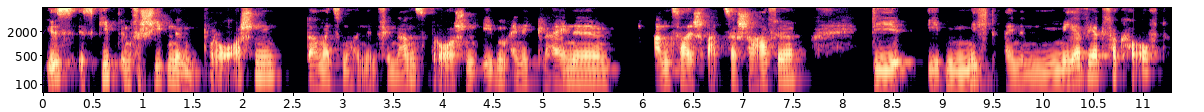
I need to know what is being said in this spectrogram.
ist, es gibt in verschiedenen Branchen, damals noch in den Finanzbranchen, eben eine kleine Anzahl schwarzer Schafe, die eben nicht einen Mehrwert verkauft,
